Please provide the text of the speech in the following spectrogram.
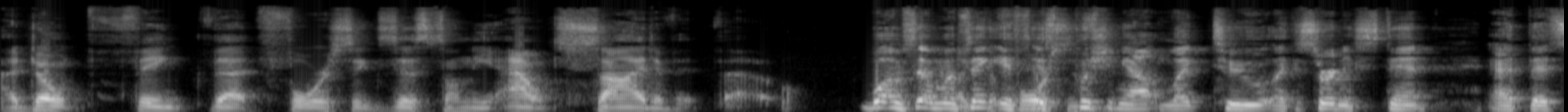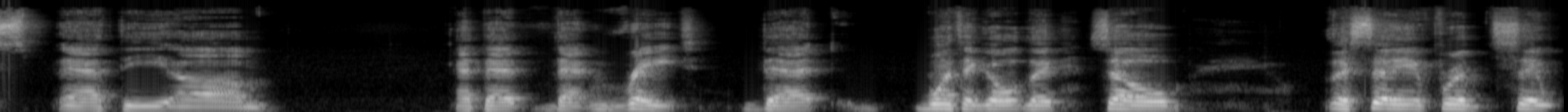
I don't think that force exists on the outside of it though. Well, I'm saying, I'm Like saying it's, it's pushing out like to like a certain extent at this at the um at that that rate that once they go like so let's say if we're say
